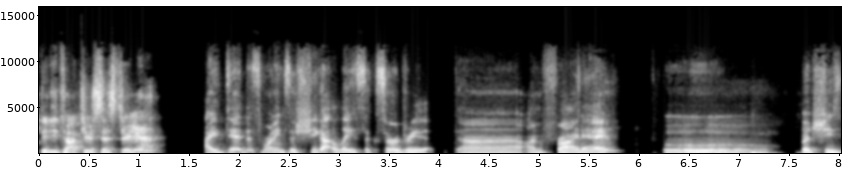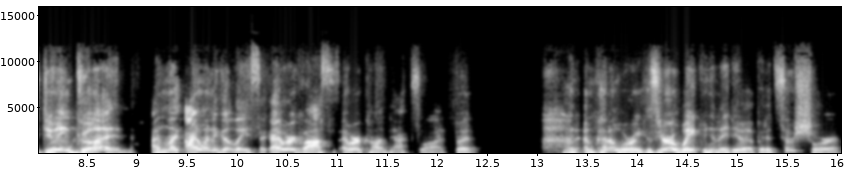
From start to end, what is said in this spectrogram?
did you talk to your sister yet I did this morning. So she got LASIK surgery uh, on Friday, ooh but she's doing good. I'm like, I want to get LASIK. I wear glasses. I wear contacts a lot, but I- I'm kind of worried because you're awake when they do it, but it's so short.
